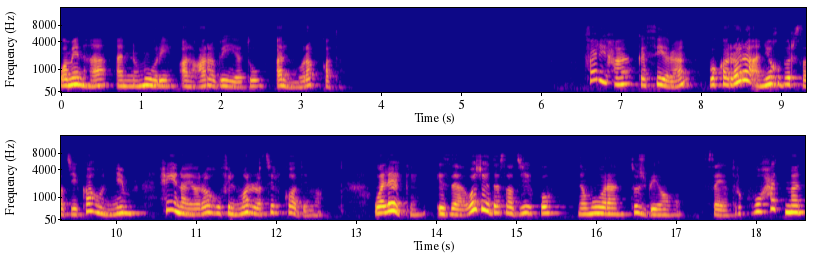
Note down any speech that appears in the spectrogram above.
ومنها النمور العربية المرقطة. فرح كثيرا وقرر أن يخبر صديقه النمر حين يراه في المرة القادمة ولكن إذا وجد صديقه نمورا تشبهه سيتركه حتما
